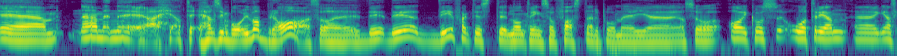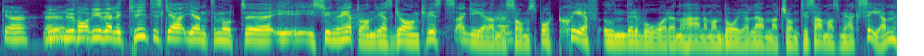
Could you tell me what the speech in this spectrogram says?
Eh, nej men eh, att Helsingborg var bra alltså. Det, det, det är faktiskt någonting som fastnade på mig. Eh, alltså AIKs, återigen, eh, ganska... eh, Nu, nu var vi ju väldigt kritiska gentemot eh, i, i synnerhet då Andreas Granqvists agerande som sportchef under våren och här när man dojar Lennartsson tillsammans med Axén.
